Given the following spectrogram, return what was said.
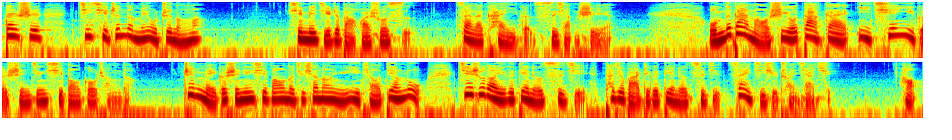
但是，机器真的没有智能吗？先别急着把话说死，再来看一个思想实验。我们的大脑是由大概一千亿个神经细胞构成的。这每个神经细胞呢，就相当于一条电路，接收到一个电流刺激，它就把这个电流刺激再继续传下去。好，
